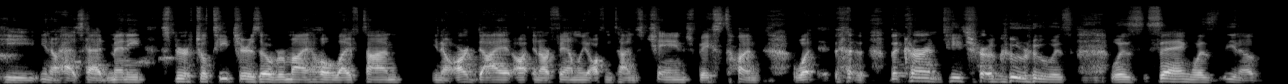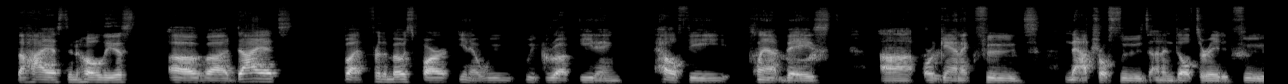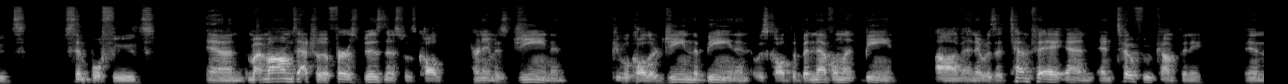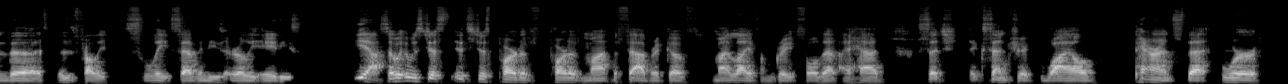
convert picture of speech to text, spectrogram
he you know has had many spiritual teachers over my whole lifetime. You know our diet uh, in our family oftentimes changed based on what the current teacher or guru was was saying was you know the highest and holiest of uh, diets. But for the most part you know we we grew up eating healthy plant based, uh, organic foods, natural foods, unadulterated foods, simple foods. And my mom's actually the first business was called, her name is Jean, and people called her Jean the Bean, and it was called the Benevolent Bean. Um, and it was a tempeh and, and tofu company in the, this is probably late 70s, early 80s. Yeah, so it was just it's just part of part of my the fabric of my life. I'm grateful that I had such eccentric, wild, parents that were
